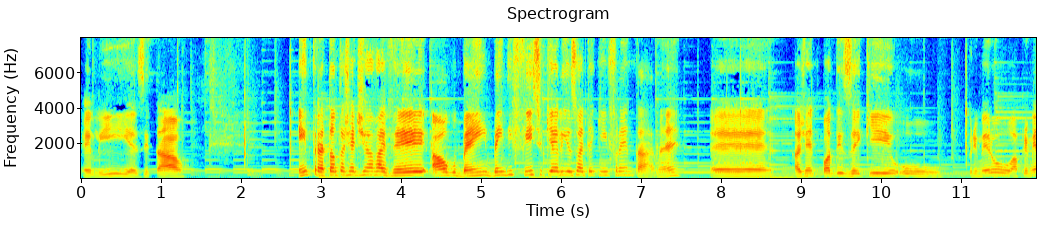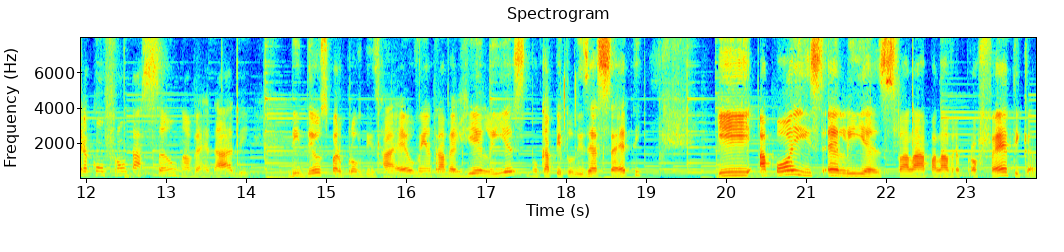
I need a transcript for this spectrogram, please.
Elias e tal. Entretanto, a gente já vai ver algo bem, bem difícil que Elias vai ter que enfrentar, né? É, a gente pode dizer que o primeiro, a primeira confrontação, na verdade, de Deus para o povo de Israel vem através de Elias, no capítulo 17. E após Elias falar a palavra profética,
